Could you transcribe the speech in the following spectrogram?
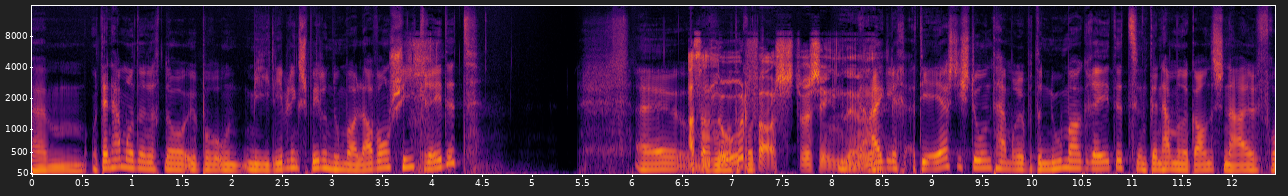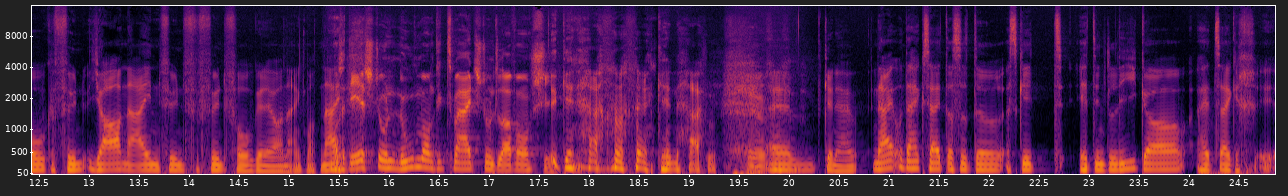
Ähm, und dann haben wir natürlich noch über meinen Lieblingsspieler Numa Lavanchi geredet. Äh, also nur fast wahrscheinlich. Ja. Eigentlich, die erste Stunde haben wir über den Numa geredet und dann haben wir noch ganz schnell Fragen, fünf, ja, nein, fünf, fünf Fragen, ja, nein gemacht. Nein. Also die erste Stunde Numa und die zweite Stunde Lavanchi. Genau, genau. Ja. Ähm, genau. Nein, und er hat gesagt, also der, es gibt in der Liga hat es eigentlich äh,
